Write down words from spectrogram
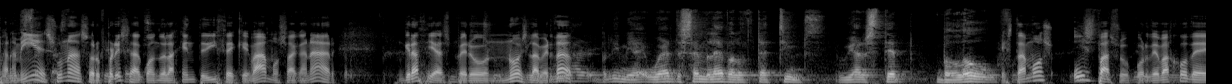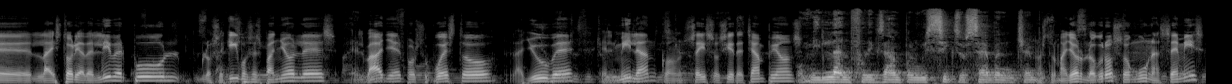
Para mí es una sorpresa cuando la gente dice que vamos a ganar. Gracias, pero no es la verdad. Estamos un paso por debajo de la historia del Liverpool, los equipos españoles, el Bayern, por supuesto, la Juve, el Milan con seis o siete Champions. Nuestro mayor logro son unas semis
